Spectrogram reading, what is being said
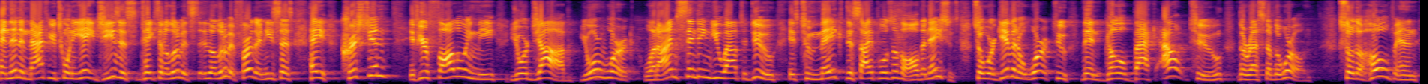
And then in Matthew 28, Jesus takes it a little bit, a little bit further and he says, Hey, Christian, if you're following me, your job, your work, what I'm sending you out to do is to make disciples of all the nations. So we're given a work to then go back out to the rest of the world. So the hope and,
